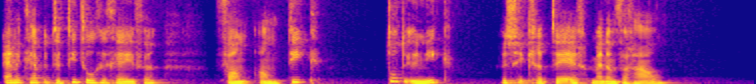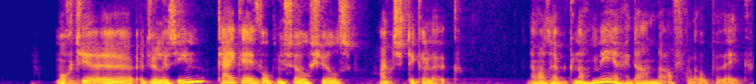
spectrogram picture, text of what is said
En ik heb het de titel gegeven van antiek tot uniek. Een secretair met een verhaal. Mocht je uh, het willen zien, kijk even op mijn socials. Hartstikke leuk. Nou, wat heb ik nog meer gedaan de afgelopen week?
